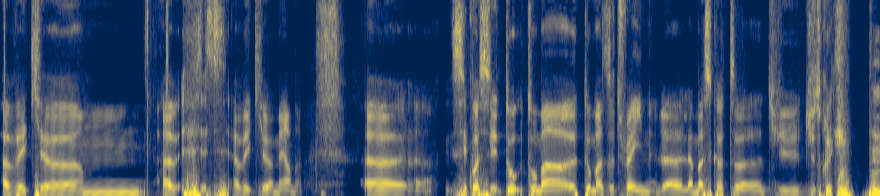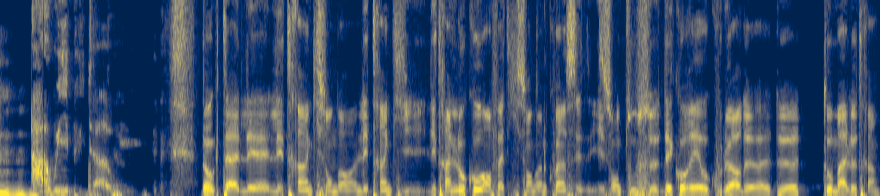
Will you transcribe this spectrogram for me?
avec avec, avec, merde. Euh, c'est quoi C'est Thomas euh, Thomas the Train, la, la mascotte euh, du, du truc. Ah oui, putain, oui. Donc t'as les, les trains qui sont dans les trains qui les trains locaux en fait qui sont dans le coin, c'est- ils sont tous euh, décorés aux couleurs de, de Thomas le train.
